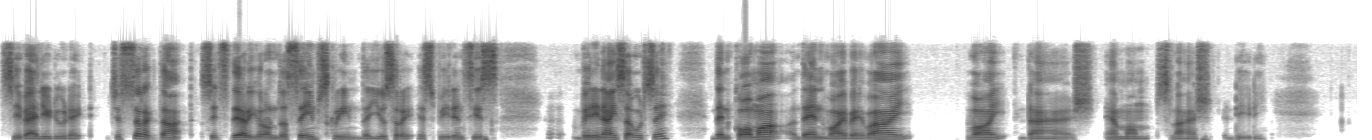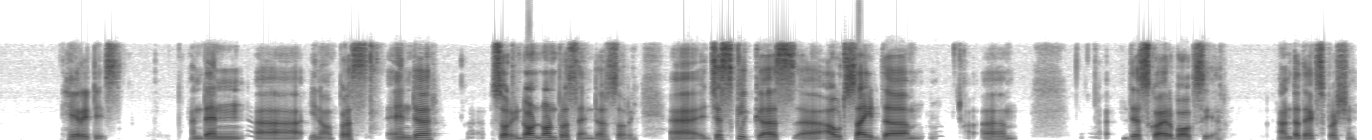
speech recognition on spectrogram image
see value due date. Just select that. So it's there. You're on the same screen. The user experience is very nice I would say. Then comma then yyyy y dash mm slash dd here it is. And then uh, you know press enter. Sorry don't don't press enter sorry. Uh, just click as uh, outside the um, the square box here under the expression.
